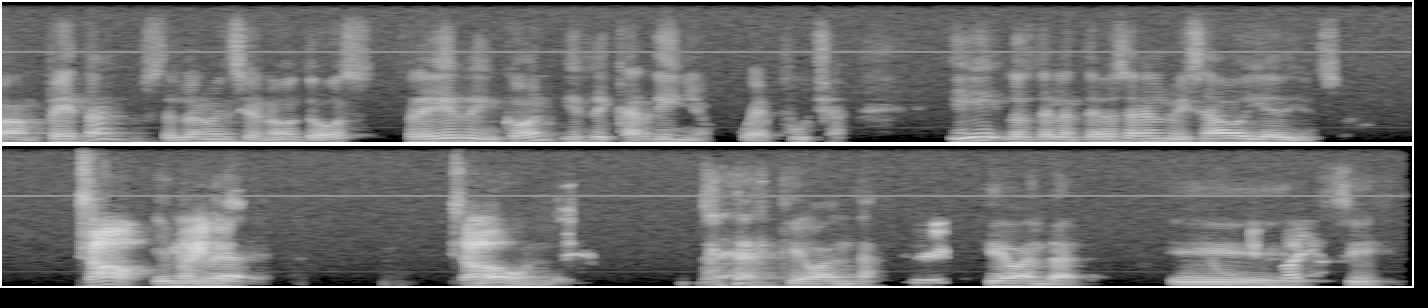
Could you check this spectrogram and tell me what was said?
Pampeta, usted lo mencionó, dos. Freddy Rincón y Ricardiño, fue pucha. Y los delanteros eran Luisao y Edinson. Chao. No, qué banda, qué banda. Eh, sí,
